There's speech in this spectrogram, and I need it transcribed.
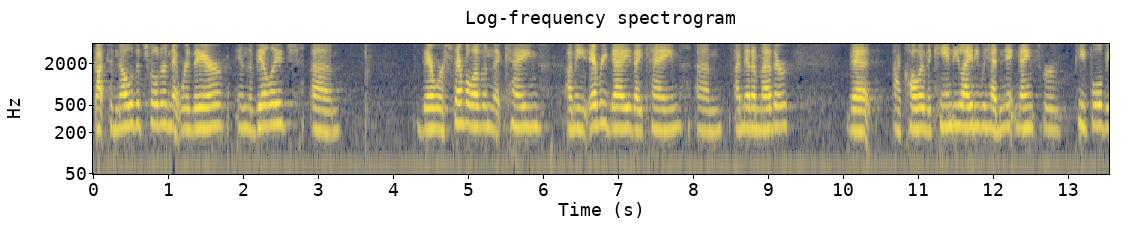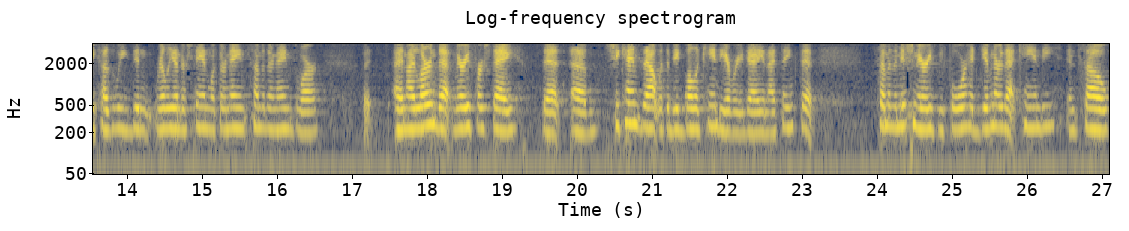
got to know the children that were there in the village. Um, there were several of them that came. I mean, every day they came. Um, I met a mother that I call her the candy lady. We had nicknames for people because we didn't really understand what their names, some of their names were. But and I learned that very first day that um, she comes out with a big bowl of candy every day, and I think that some of the missionaries before had given her that candy, and so.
